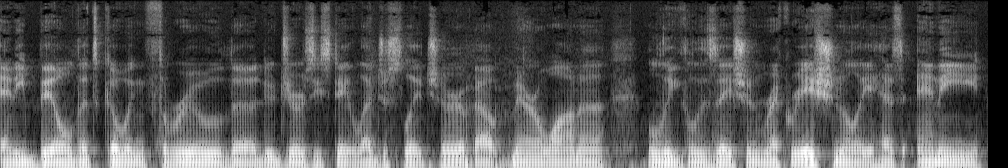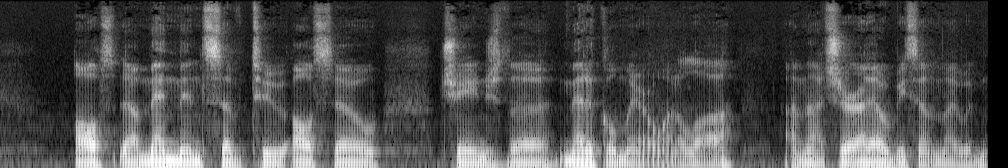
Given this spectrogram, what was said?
any bill that's going through the New Jersey State Legislature about marijuana legalization recreationally has any also amendments of to also change the medical marijuana law. I'm not sure. That would be something I would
